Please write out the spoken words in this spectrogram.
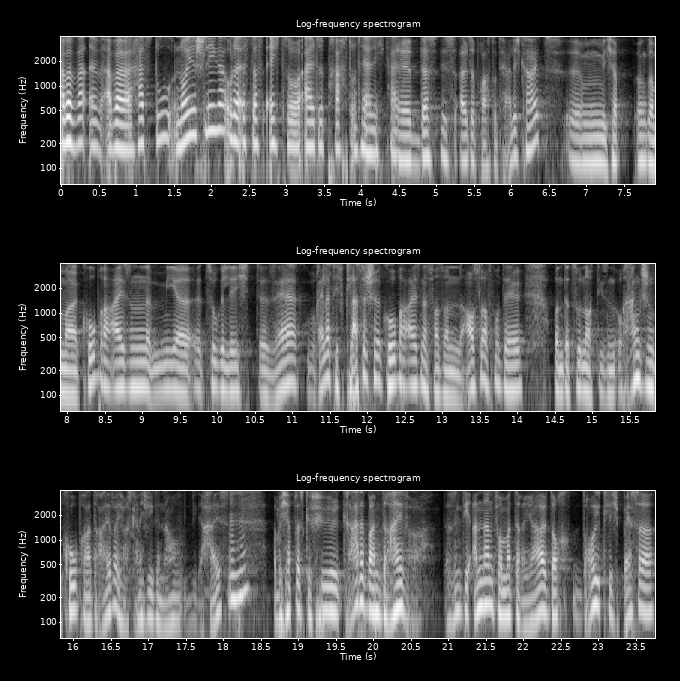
Aber, äh, aber hast du neue Schläger oder ist das echt so alte Pracht und Herrlichkeit? Äh, Das ist alte Pracht und Herrlichkeit. Ähm, Ich habe irgendwann mal Cobra-Eisen mir äh, zugelegt, äh, sehr relativ klassische Cobra-Eisen, das war so ein Auslaufmodell. Und dazu noch diesen orangen Cobra-Driver, ich weiß gar nicht wie genau, wie der heißt, aber ich habe das Gefühl, gerade beim Driver, da sind die anderen vom Material doch deutlich besser.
